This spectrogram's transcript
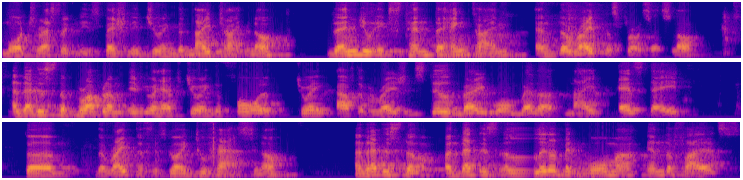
more drastically, especially during the nighttime, you know, then you extend the hang time and the ripeness process, you know. And that is the problem if you have during the fall, during after véraison, still very warm weather, night as day, the, the ripeness is going too fast, you know. And that is the and that is a little bit warmer in the Pfalz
